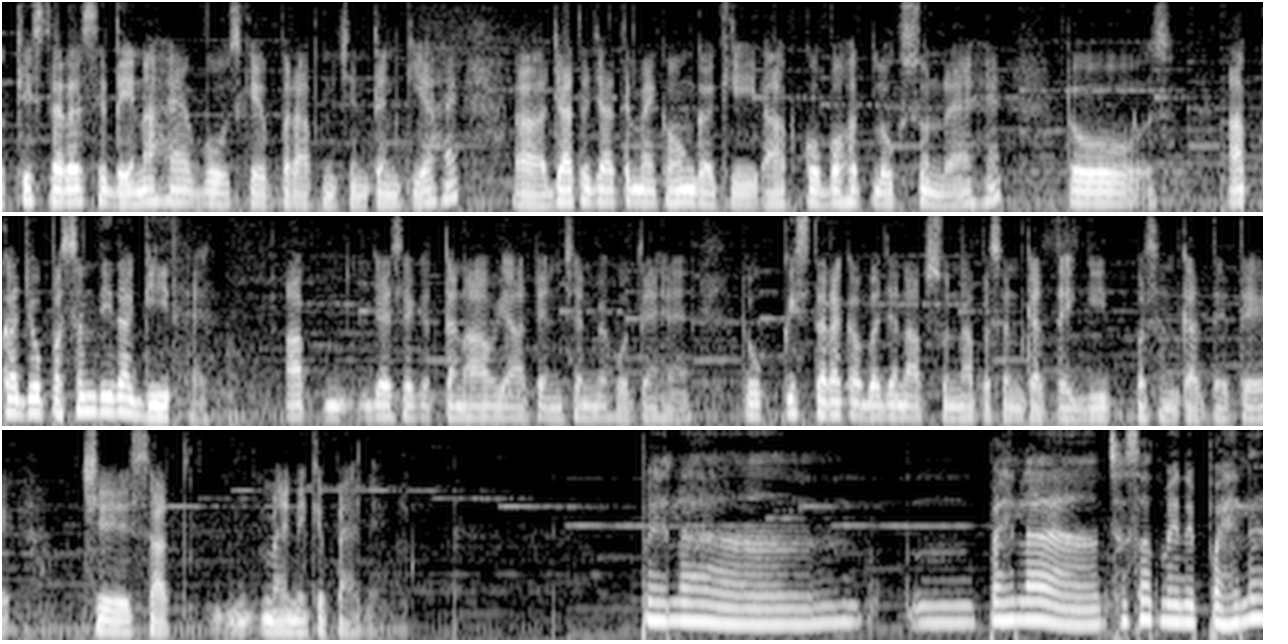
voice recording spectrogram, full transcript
किस तरह से देना है वो उसके ऊपर आपने चिंतन किया है। आ, जाते जाते मैं कहूँगा कि आपको बहुत लोग सुन रहे हैं तो आपका जो पसंदीदा गीत है आप जैसे कि तनाव या टेंशन में होते हैं तो किस तरह का भजन आप सुनना पसंद करते गीत पसंद करते थे छः सात महीने के पहले? पहला पहला छः सात महीने पहले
